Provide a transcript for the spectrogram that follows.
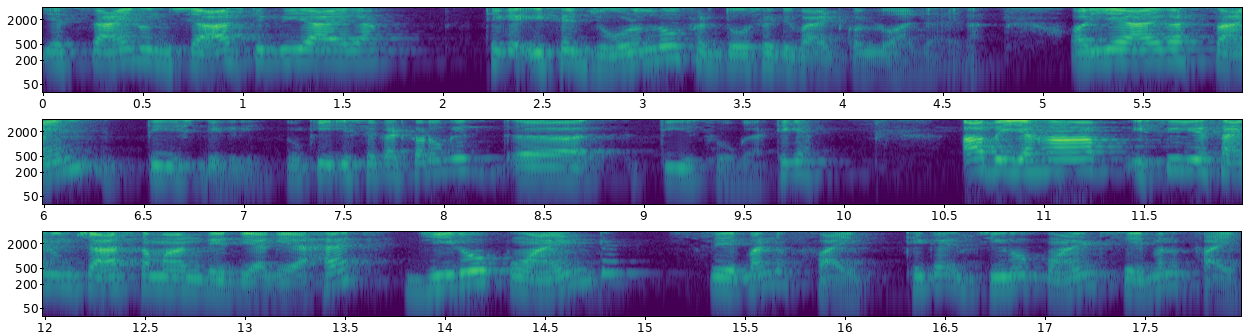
ये साइन उनचास डिग्री आएगा। ठीक है? इसे जोड़ लो, फिर दो से डिवाइड कर लो, आ जाएगा। और ये आएगा साइन तीस डिग्री, क्योंकि इसे कट करोगे तीस होगा, ठीक है? अब यहाँ इसीलिए साइन उनचास का मान दे दिया गया है, ज़ीरो पॉइंट सेवन फाइव, ठीक है? Zero point seven five.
